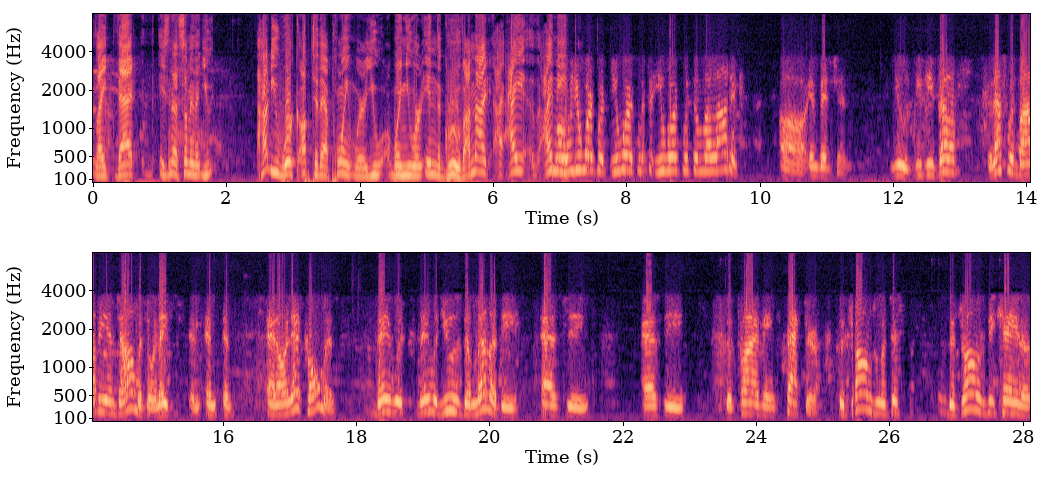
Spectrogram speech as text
like that. Isn't that something that you? How do you work up to that point where you, when you were in the groove? I'm not. I. I, I mean, well, you work with you work with you work with the melodic uh, invention. You you develop. That's what Bobby and John were doing. They and and, and and Ornette Coleman, they would they would use the melody as the as the the driving factor. The drums were just the drums became a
